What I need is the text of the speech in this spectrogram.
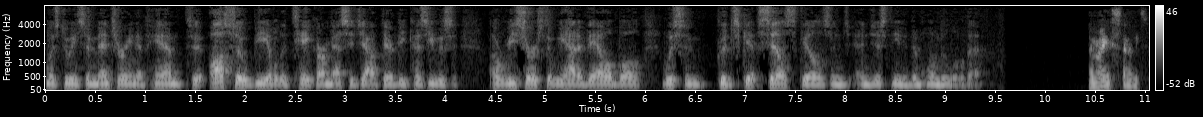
was doing some mentoring of him to also be able to take our message out there because he was a resource that we had available with some good sales skills and, and just needed them honed a little bit. That makes sense.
